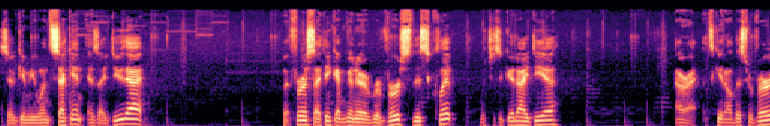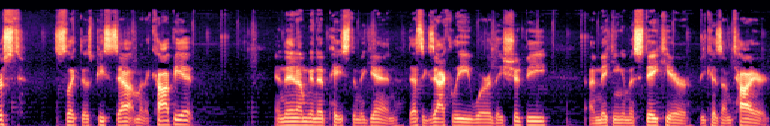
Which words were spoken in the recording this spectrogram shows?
So give me one second as I do that. But first I think I'm going to reverse this clip, which is a good idea. Alright, let's get all this reversed. Select those pieces out. I'm going to copy it. And then I'm going to paste them again. That's exactly where they should be. I'm making a mistake here because I'm tired.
